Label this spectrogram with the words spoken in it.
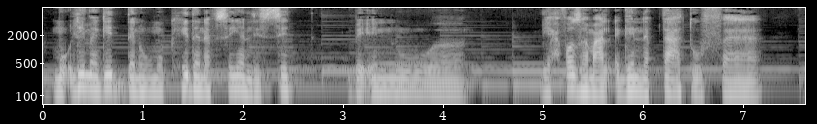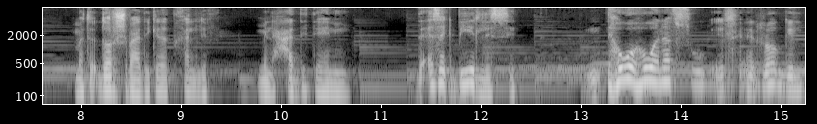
مؤلمة جدا ومجهدة نفسيا للست بإنه آه بيحفظها مع الأجنة بتاعته فما تقدرش بعد كده تخلف من حد تاني. ده أذى كبير للست. هو هو نفسه الراجل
